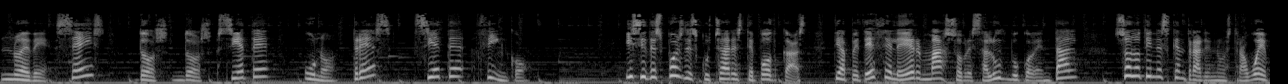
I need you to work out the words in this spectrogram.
962271375. Y si después de escuchar este podcast te apetece leer más sobre salud bucodental, solo tienes que entrar en nuestra web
